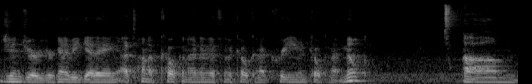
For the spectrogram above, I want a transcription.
ginger. You're going to be getting a ton of coconut in there from the coconut cream and coconut milk. Um,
